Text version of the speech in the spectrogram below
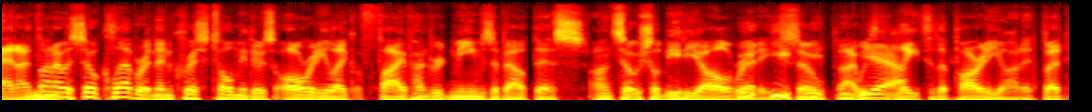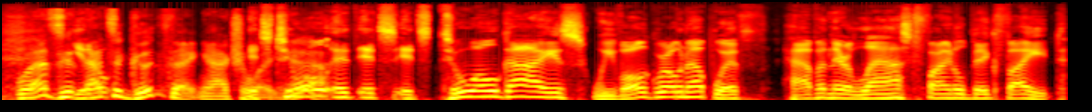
And I Mm-hmm. thought I was so clever. And then Chris told me there's already like 500 memes about this on social media already. So I was Yeah. late to the party on it. But Well, that's you know, that's a good thing actually. it's two Yeah. old. It, it's it's two old guys we've all grown up with having their last final big fight.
